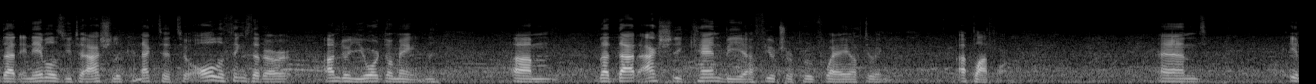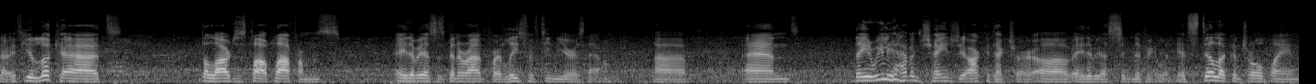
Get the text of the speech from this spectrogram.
that enables you to actually connect it to all the things that are under your domain, um, that that actually can be a future-proof way of doing a platform. And you know, if you look at the largest cloud platforms, AWS has been around for at least 15 years now. Uh, and they really haven't changed the architecture of AWS significantly. It's still a control plane,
